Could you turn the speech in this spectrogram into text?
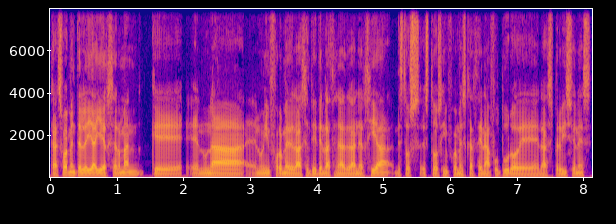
casualmente leí ayer, Germán, que en, una, en un informe de la Agencia Internacional de la Energía, de estos, estos informes que hacen a futuro de las previsiones,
